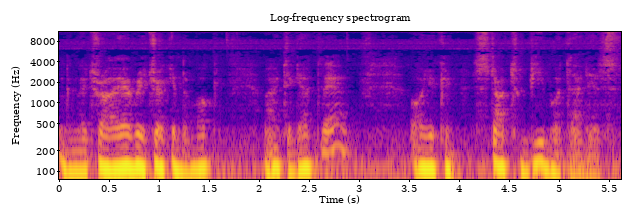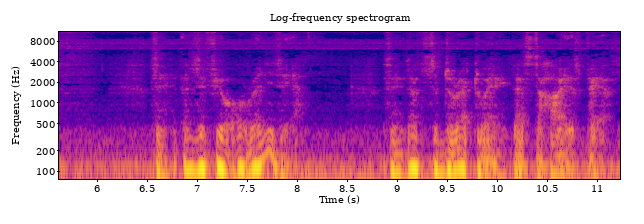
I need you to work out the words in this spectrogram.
And they try every trick in the book, right, to get there. Or you can start to be what that is. See, as if you're already there. See, that's the direct way. That's the highest path.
